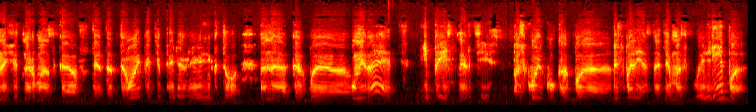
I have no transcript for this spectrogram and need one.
значит, нормандская вот эта тройка теперь уже или кто, она как бы умирает и при смерти, поскольку как бы бесполезна для Москвы. Либо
